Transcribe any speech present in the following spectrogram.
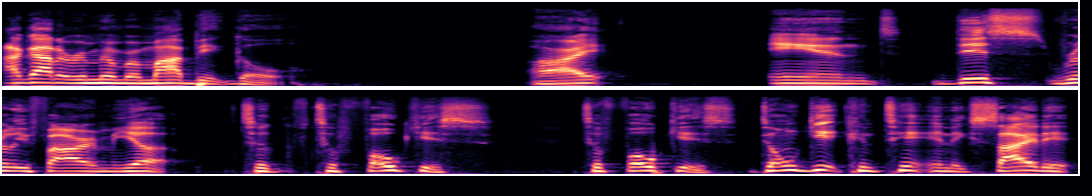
i gotta remember my big goal all right? And this really fired me up to to focus to focus. Don't get content and excited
